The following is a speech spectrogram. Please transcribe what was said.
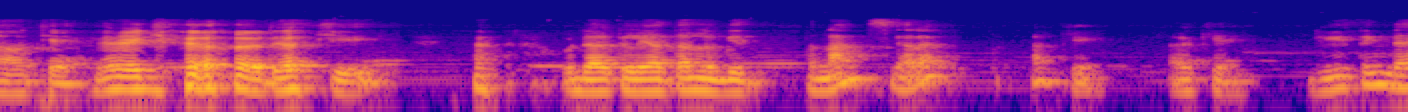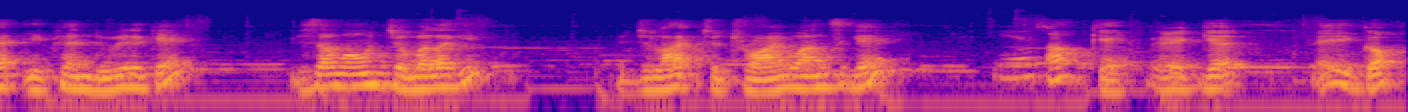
Oke, okay, very good. Oke, okay. udah kelihatan lebih tenang sekarang. Oke, okay. oke. Okay. Do you think that you can do it again? Bisa mau coba lagi? Would you like to try once again? Yes. Okay, very good. There you go.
